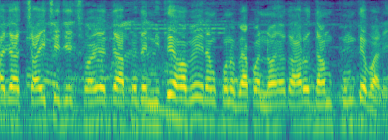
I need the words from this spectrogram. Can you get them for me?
হাজার চাইছে, যে ছ হাজার আপনাদের নিতে হবে, এরকম কোনো ব্যাপার নয়, হয়তো আরও দাম কমতে পারে।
